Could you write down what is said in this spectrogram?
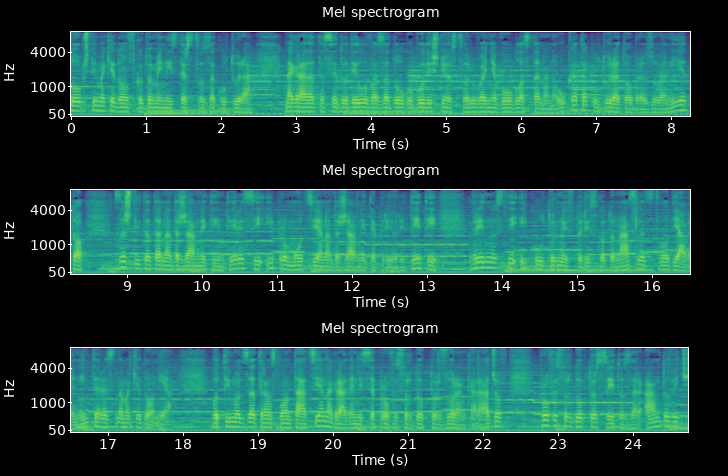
соопшти Македонското Министерство за култура. Наградата се доделува за долгогодишни остварувања во областа на науката, културата, образованието, заштитата на државните интереси и промоција на државните приоритети, вредности и културно историски културското наследство од јавен интерес на Македонија. Во тимот за трансплантација наградени се професор доктор Зоран Караджов, професор доктор Светозар Антовиќ,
